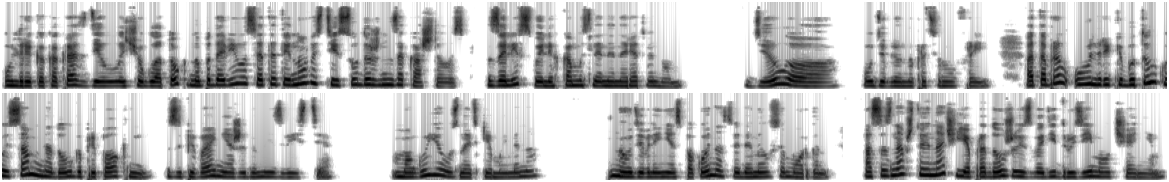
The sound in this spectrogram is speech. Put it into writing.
Ульрика как раз сделала еще глоток, но подавилась от этой новости и судорожно закашлялась, залив свой легкомысленный наряд вином. «Дела», — удивленно протянул Фрей. Отобрал у Ульрики бутылку и сам надолго припал к ней, запивая неожиданное известие. «Могу я узнать, кем именно?» На удивление спокойно осведомился Морган, осознав, что иначе я продолжу изводить друзей молчанием.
